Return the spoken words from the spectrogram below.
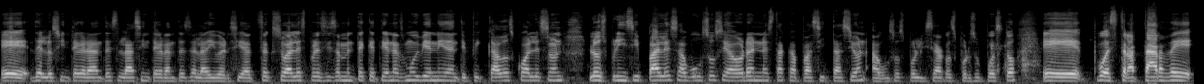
eh, de los integrantes, las integrantes de la diversidad sexual, es precisamente que tienes muy bien identificados cuáles son los principales abusos y ahora en esta capacitación, abusos policíacos por supuesto, eh, pues tratar de,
